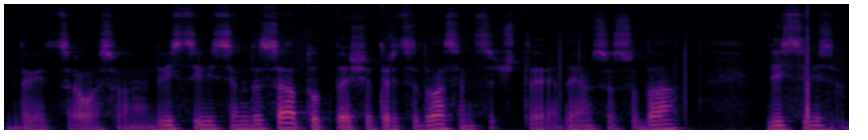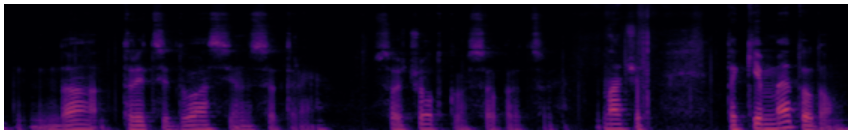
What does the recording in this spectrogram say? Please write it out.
Дивіться, ось вони. 280, тут пише 32,74. Дивимося сюди. 208, да, 32,73. Все чітко, все працює. Значить, таким методом,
